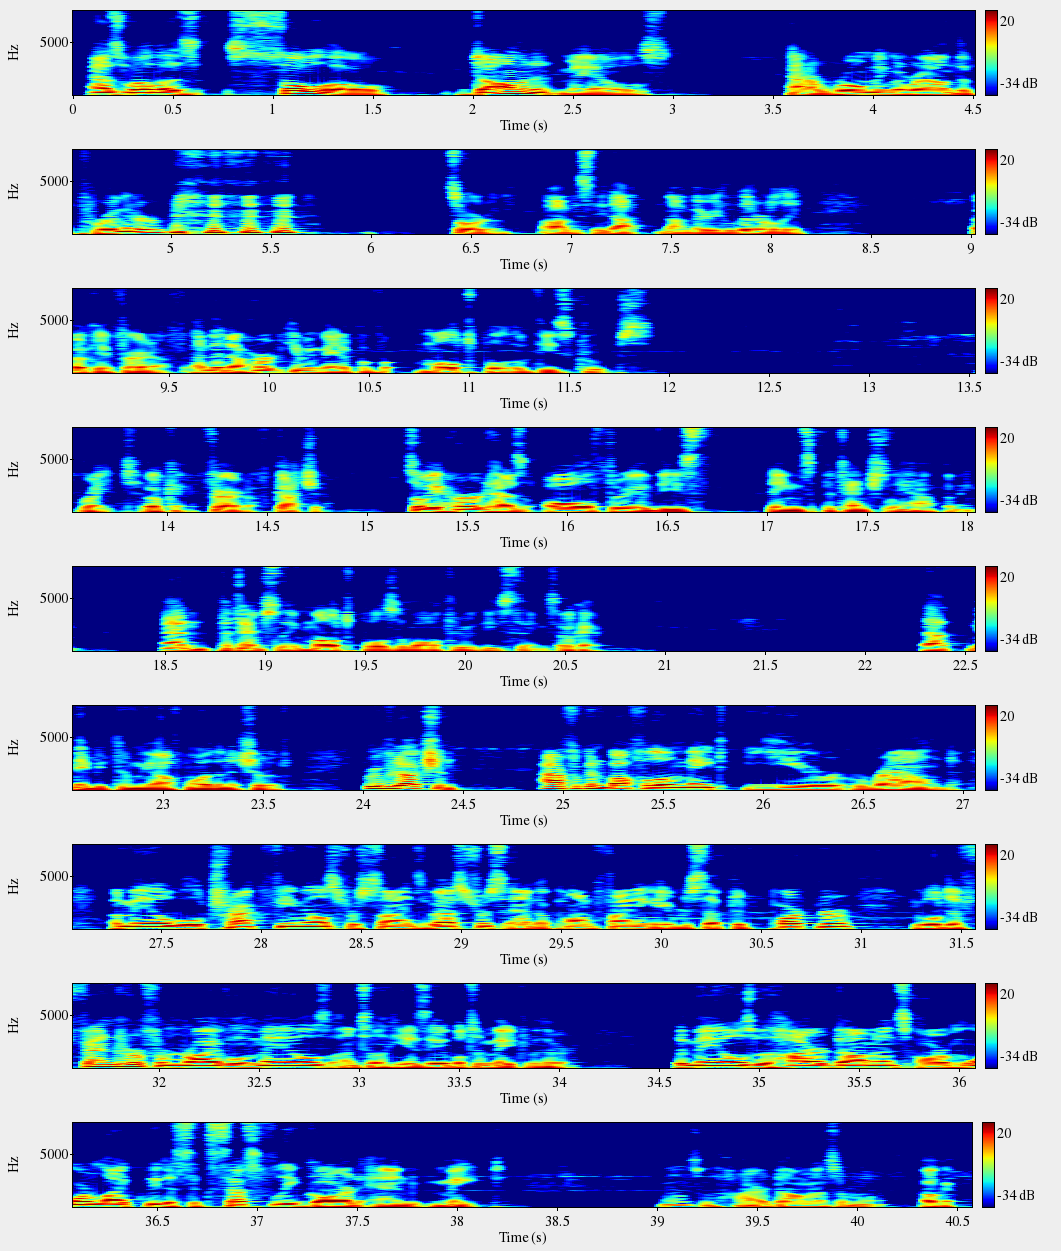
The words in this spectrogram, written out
as well as solo dominant males kind of roaming around the perimeter. sort of, obviously, not not very literally. Okay, fair enough. And then a herd can be made up of multiple of these groups. Right. Okay, fair enough. Gotcha. So a herd has all three of these things potentially happening, and potentially multiples of all three of these things. Okay. That maybe threw me off more than it should have. Reproduction. African buffalo mate year round. A male will track females for signs of estrus, and upon finding a receptive partner, he will defend her from rival males until he is able to mate with her. The males with higher dominance are more likely to successfully guard and mate. Males with higher dominance are more. Okay.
